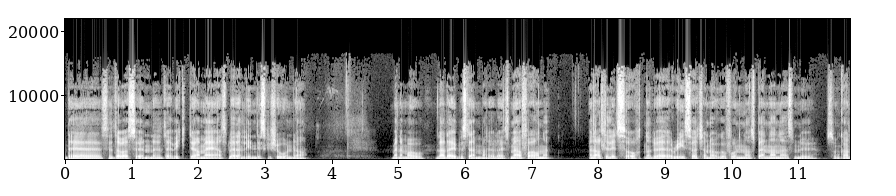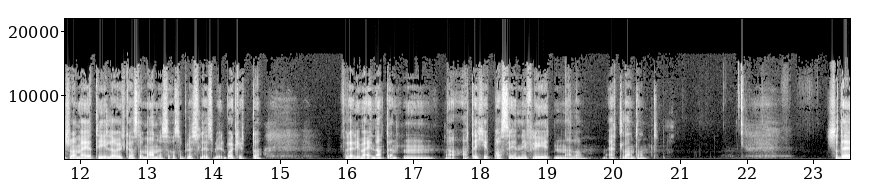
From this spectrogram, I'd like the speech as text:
Det syntes jeg var synd, det syntes jeg er viktig å ha med, og så ble det en liten diskusjon da. Men jeg må jo la de bestemme, det er jo de som er erfarne. Men det er alltid litt sårt når du har researcha noe og funnet noe spennende som, du, som kanskje var med i et tidligere utkast av manuset, og så plutselig så blir det bare kutta. Fordi de mener at enten ja, at det ikke passer inn i flyten, eller et eller annet. Så det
